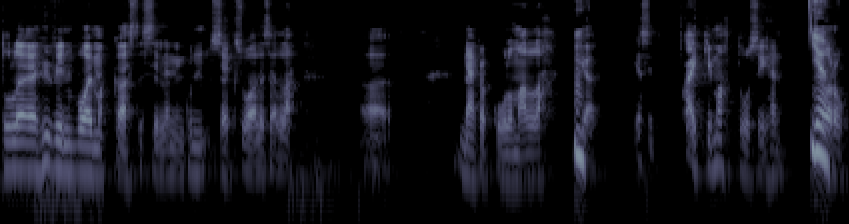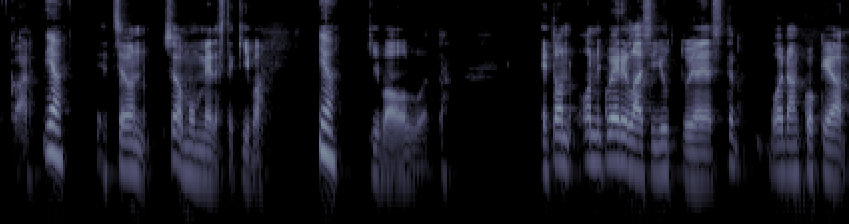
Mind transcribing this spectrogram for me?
tulee hyvin voimakkaasti sille niin kuin seksuaalisella äh, näkökulmalla. Mm. Ja, ja sitten kaikki mahtuu siihen Joo. porukkaan. Ja. Et se, on, se on mun mielestä kiva, ja. kiva ollut. Että, et on, on niin kuin erilaisia juttuja ja sitten voidaan kokea,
